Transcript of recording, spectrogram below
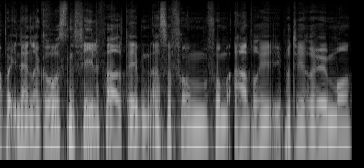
aber in einer großen Vielfalt, eben, also vom, vom Abri über die Römer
